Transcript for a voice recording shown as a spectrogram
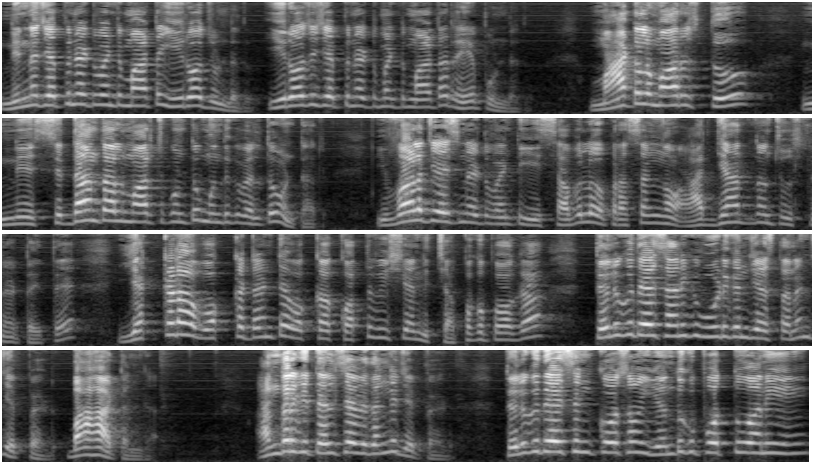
నిన్న చెప్పినటువంటి మాట ఈరోజు ఉండదు. ఈరోజు చెప్పినటువంటి మాట రేపు ఉండదు. మాటలు మారుస్తూ సిద్ధాంతాలు మార్చుకుంటూ ముందుకు వెళ్తూ ఉంటారు. ఇవాళ చేసినటువంటి ఈ సభలో ప్రసంగం ఆధ్యాత్మం చూసినట్టయితే ఎక్కడా ఒక్కటంటే ఒక్క కొత్త విషయాన్ని చెప్పకపోగా తెలుగుదేశానికి ఊడిగం చేస్తానని చెప్పాడు బాహాటంగా. అందరికీ తెలిసే విధంగా చెప్పాడు. తెలుగుదేశం కోసం ఎందుకు పొత్తు అని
